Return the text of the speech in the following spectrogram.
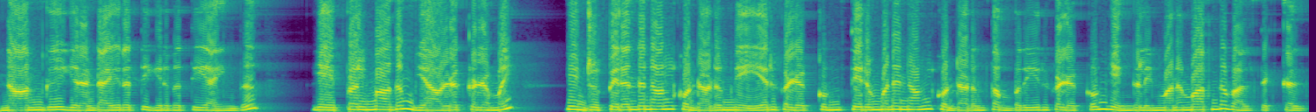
நான்கு இரண்டாயிரத்தி இருபத்தி ஐந்து. ஏப்ரல் மாதம் வியாழக்கிழமை. இன்று பிறந்த நாள் கொண்டாடும் நேயர்களுக்கும் திருமண நாள் கொண்டாடும் தம்பதியர்களுக்கும் எங்களின் மனமார்ந்த வாழ்த்துக்கள்.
